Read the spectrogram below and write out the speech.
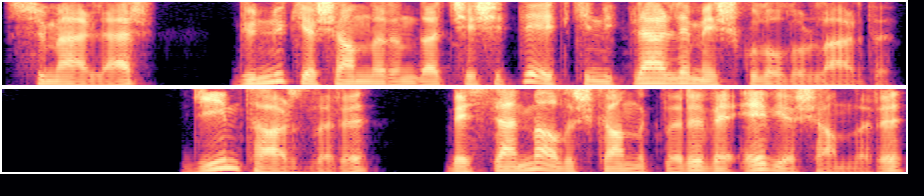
Sümerler, günlük yaşamlarında çeşitli etkinliklerle meşgul olurlardı. Giyim tarzları, beslenme alışkanlıkları ve ev yaşamları,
